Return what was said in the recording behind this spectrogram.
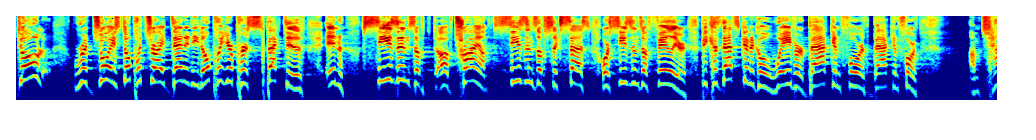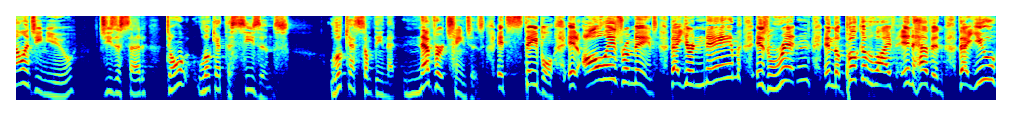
Don't rejoice. Don't put your identity, don't put your perspective in seasons of, of triumph, seasons of success, or seasons of failure, because that's going to go waver back and forth, back and forth. I'm challenging you, Jesus said, don't look at the seasons. Look at something that never changes. It's stable. It always remains. That your name is written in the book of life in heaven. That you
